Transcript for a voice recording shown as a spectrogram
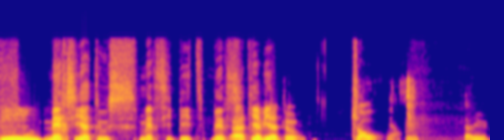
Merci à tous. Merci Pete. Merci À très Kevin. bientôt. Ciao. Merci. Salut.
